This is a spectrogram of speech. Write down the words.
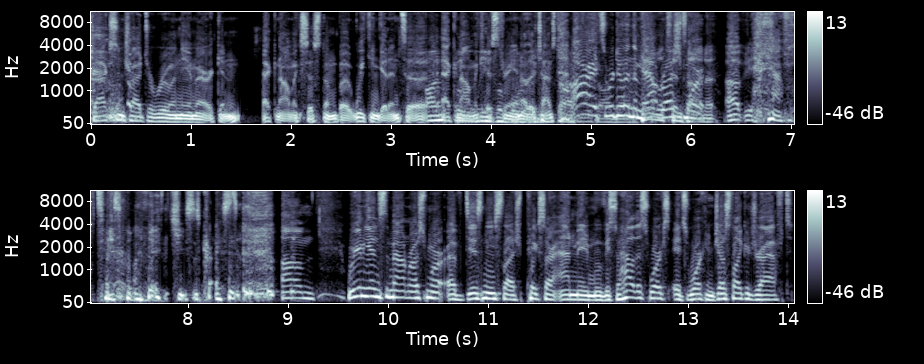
Jackson tried to ruin the American economic system, but we can get into economic history another time. All right, so we're doing the Mount Hamilton's Rushmore. on it. Of, Hamilton's on it. Jesus Christ. Um, we're gonna get into the Mount Rushmore of Disney slash Pixar animated movies. So how this works? It's working just like a draft.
